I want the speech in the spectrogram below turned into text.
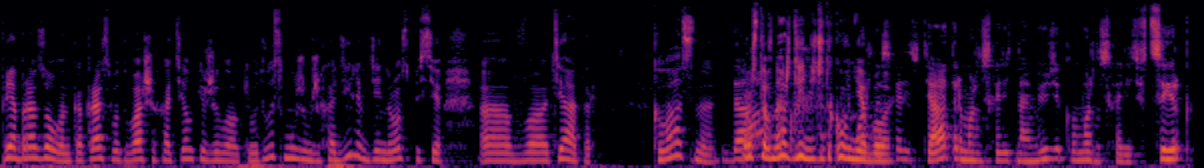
преобразован как раз вот в ваши хотелки-желалки. Вот вы с мужем же ходили в день росписи э, в театр. Классно. Да, Просто в наш день ничего такого не было. Можно сходить в театр, можно сходить на мюзикл, можно сходить в цирк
